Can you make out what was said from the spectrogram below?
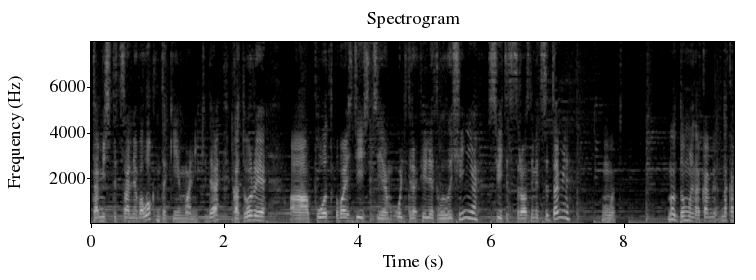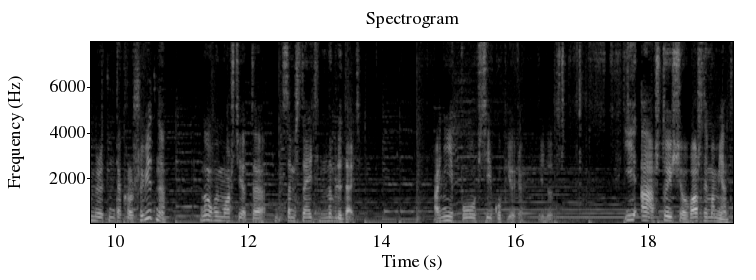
там есть специальные волокна такие маленькие, да, которые а, под воздействием ультрафиолетового излучения светятся разными цветами, вот. Ну, думаю, на, камер... на камеру это не так хорошо видно, но вы можете это самостоятельно наблюдать. Они по всей купюре идут. И, а, что еще, важный момент.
